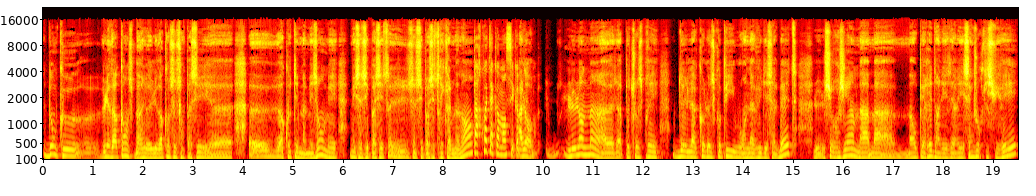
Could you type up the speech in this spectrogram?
Donc euh, les vacances, ben les vacances se sont passées euh, euh, à côté de ma maison, mais mais ça s'est passé ça s'est passé très calmement. Par quoi t'as commencé comme Alors le lendemain, à peu de choses près, de la coloscopie où on a vu des sales bêtes, le chirurgien m'a m'a m'a opéré dans les, les cinq jours qui suivaient.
